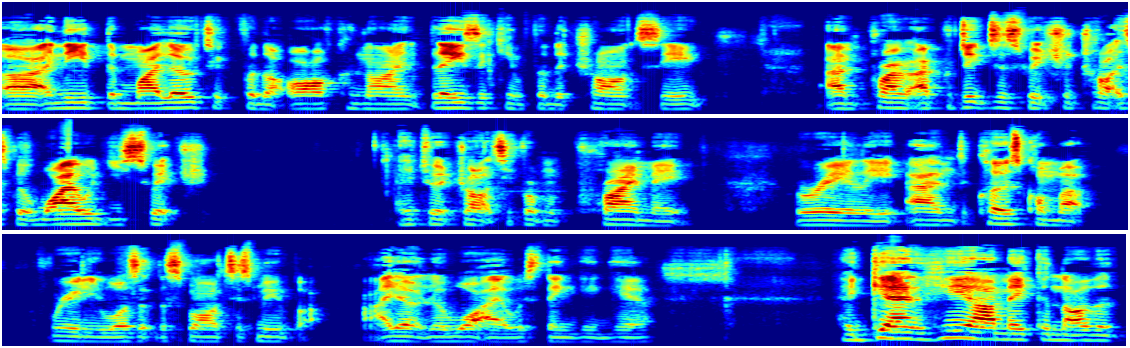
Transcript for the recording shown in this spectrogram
Uh, I need the Milotic for the Arcanine, Blaziken for the Chansey, and I predict to switch to Chansey, but why would you switch into a Chansey from a Primeape, really? And Close Combat really wasn't the smartest move, but I don't know what I was thinking here. Again, here I make another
